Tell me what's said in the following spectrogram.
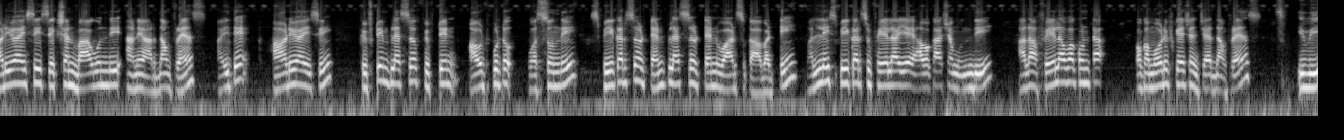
ఆడియో ఐసి సెక్షన్ బాగుంది అని అర్థం ఫ్రెండ్స్. అయితే audio IC fifteen plus fifteen output వస్తుంది. Speakers ten plus ten watts కాబట్టి మళ్ళీ స్పీకర్స్ ఫెయిల్ అయ్యే అవకాశం ఉంది. అలా ఫెయిల్ అవ్వకుండా ఒక మోడిఫికేషన్ చేద్దాం ఫ్రెండ్స్ ఇవి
